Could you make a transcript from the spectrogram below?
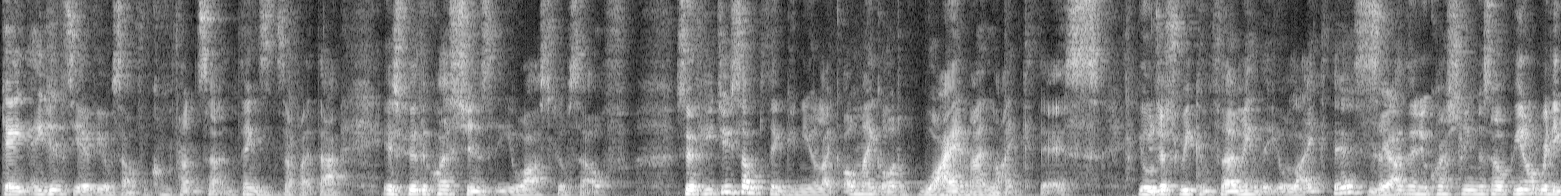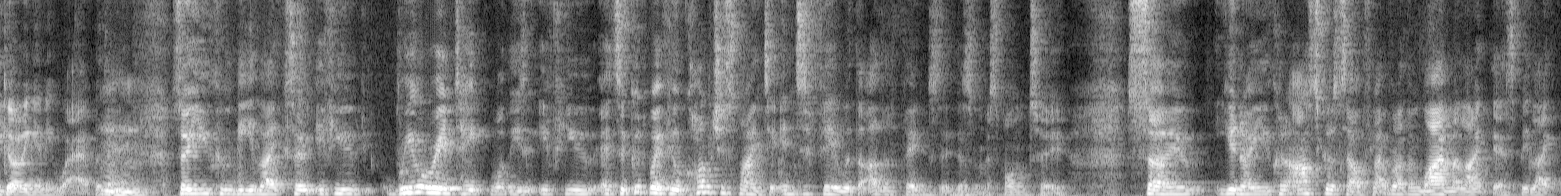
gain agency over yourself or confront certain things and stuff like that is through the questions that you ask yourself. So if you do something and you're like, oh my god, why am I like this? You're just reconfirming that you're like this, Yeah. and then you're questioning yourself. You're not really going anywhere with Mm-hmm. it. So you can be like, so if you reorientate what these, if you, it's a good way for your conscious mind to interfere with the other things that it doesn't respond to. So you know, you can ask yourself like, rather than why am I like this, be like,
